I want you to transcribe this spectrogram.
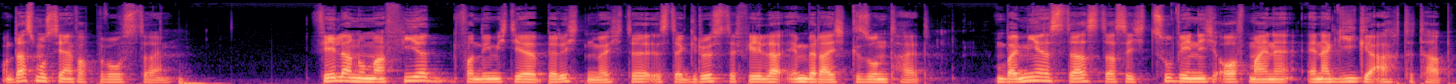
Und das muss dir einfach bewusst sein. Fehler Nummer vier, von dem ich dir berichten möchte, ist der größte Fehler im Bereich Gesundheit. Und bei mir ist das, dass ich zu wenig auf meine Energie geachtet habe.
